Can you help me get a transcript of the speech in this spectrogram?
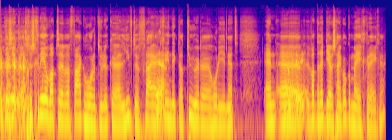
het, is het, het, geschreeuw wat uh, we vaker horen natuurlijk. Uh, liefde, vrijheid, geen dictatuur, hoorde je net. En okay. wat, dat heb jij waarschijnlijk ook al meegekregen.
